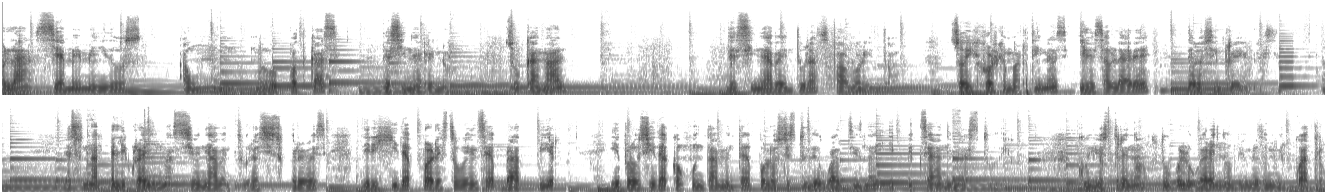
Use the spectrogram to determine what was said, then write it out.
Hola, sean bienvenidos a un nuevo podcast de Cine Rino, su canal de cine aventuras favorito. Soy Jorge Martínez y les hablaré de Los Increíbles. Es una película de animación y aventuras y superhéroes dirigida por el estadounidense Brad Pitt y producida conjuntamente por los estudios Walt Disney y Pixar Animation Studio, cuyo estreno tuvo lugar en noviembre de 2004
